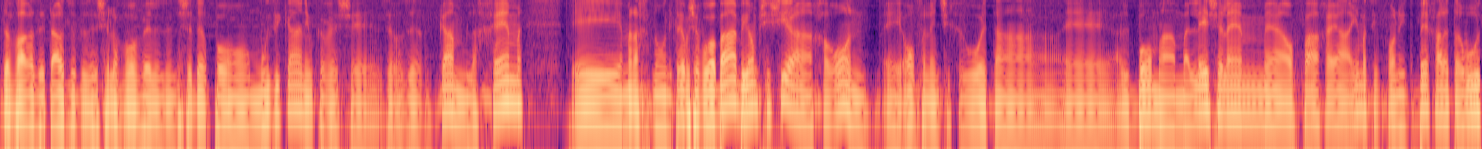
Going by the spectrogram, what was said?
הדבר הזה, את האוטלוט הזה של לבוא ולשדר פה מוזיקה, אני מקווה שזה עוזר גם לכם. אה, אנחנו נתראה בשבוע הבא, ביום שישי האחרון, אה, אורפלנד שחררו את האלבום המלא שלהם, ההופעה החיה עם הסימפונית בהיכל התרבות.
